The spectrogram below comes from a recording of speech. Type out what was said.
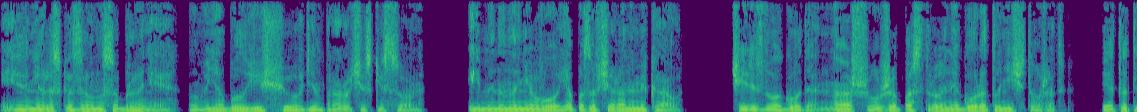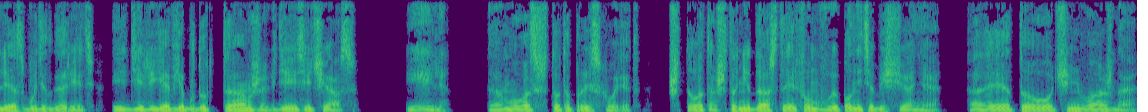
«Я не рассказал на собрании. У меня был еще один пророческий сон. Именно на него я позавчера намекал. Через два года наш уже построенный город уничтожат. Этот лес будет гореть, и деревья будут там же, где и сейчас. Иль, там у вас что-то происходит. Что-то, что не даст эльфам выполнить обещания. А это очень важно.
